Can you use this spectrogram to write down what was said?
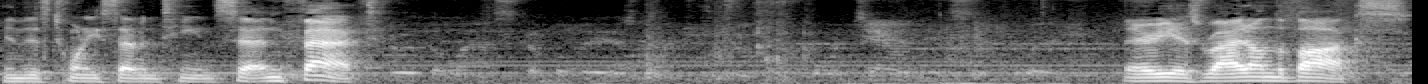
in this 2017 set. In fact, there he is, right on the box.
